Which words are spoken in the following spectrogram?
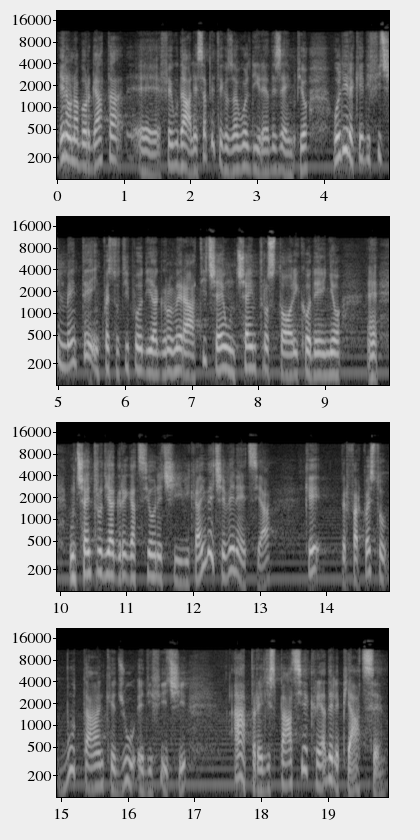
era una borgata eh, feudale. Sapete cosa vuol dire, ad esempio? Vuol dire che difficilmente in questo tipo di agglomerati c'è un centro storico degno, eh, un centro di aggregazione civica. Invece Venezia, che per far questo butta anche giù edifici, apre gli spazi e crea delle piazze.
